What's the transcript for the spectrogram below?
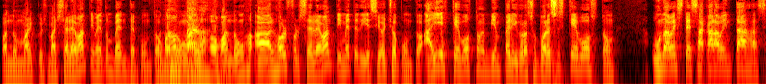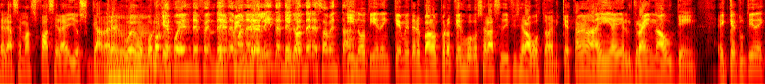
Cuando un Marcus Smart se levanta y mete un 20 puntos, o Cuando un Al, pela. o cuando un Al Horford se levanta y mete 18 puntos. Ahí es que Boston es bien peligroso, por eso es que Boston una vez te saca la ventaja, se le hace más fácil a ellos ganar el juego. Porque, Porque pueden defender de manera elite, no- defender esa ventaja. Y no tienen que meter el balón. Pero ¿qué juego se le hace difícil a Boston? El que están ahí, ahí el grind out game. El que tú tienes.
